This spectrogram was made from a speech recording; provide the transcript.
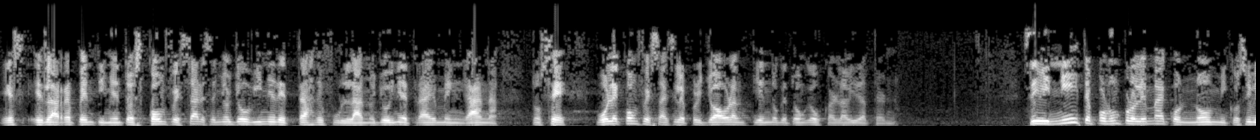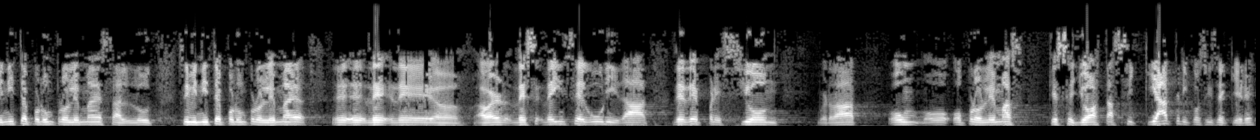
es, el arrepentimiento, es confesar, Señor, yo vine detrás de fulano, yo vine detrás de Mengana. Sé, vos le confesás y decirle, pero yo ahora entiendo que tengo que buscar la vida eterna. Si viniste por un problema económico, si viniste por un problema de salud, si viniste por un problema de, uh, inseguridad, de depresión, ¿verdad? O, problemas, qué sé yo, hasta psiquiátricos si se quiere,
